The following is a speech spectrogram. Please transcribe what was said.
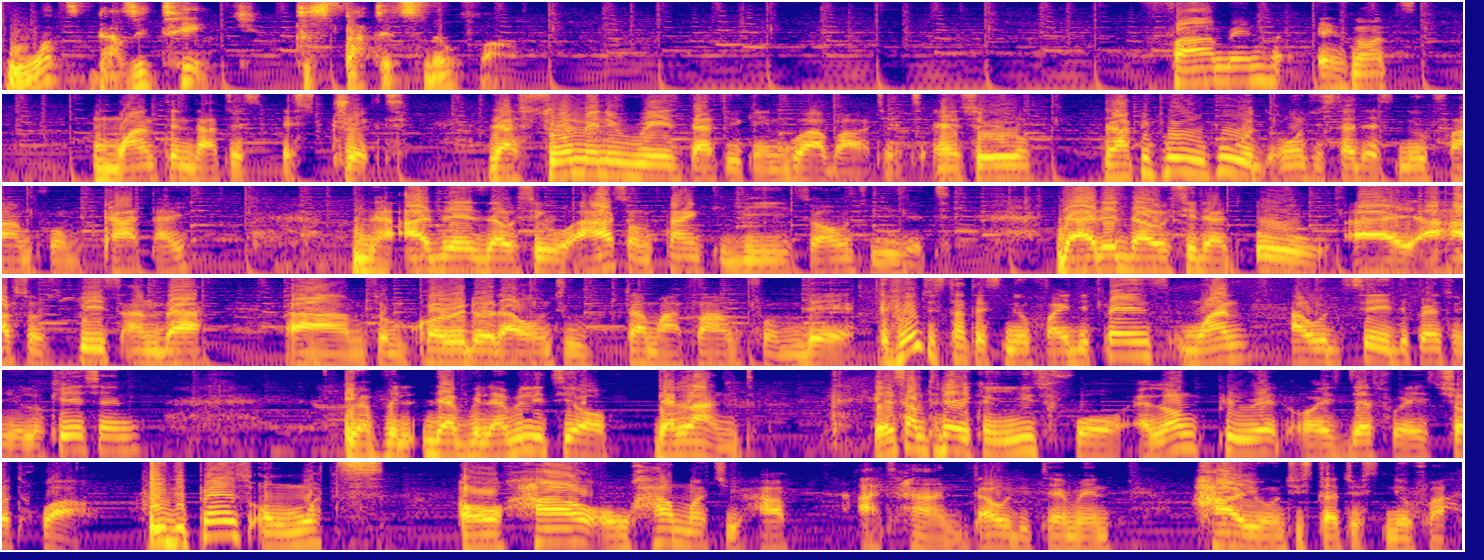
What does it take to start a snail farm? Farming is not one thing that is, strict. There are so many ways that you can go about it. And so there are people who would want to start a snail farm from Katai. Are others that will say, oh, I have some tank B, so I want to use it. The other that will say that, oh, I, I have some space under um, some corridor that I want to start my farm from there. If you want to start a snail farm, it depends. One, I would say it depends on your location, your, the availability of the land. Is it something that you can use for a long period or it's just for a short while? It depends on what or how or how much you have at hand. That will determine how you want to start your snail farm.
